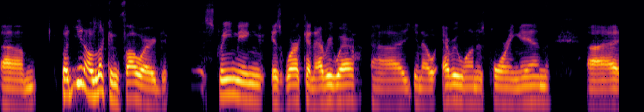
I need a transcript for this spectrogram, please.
Um, but, you know, looking forward, streaming is working everywhere. Uh, you know, everyone is pouring in. Uh,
